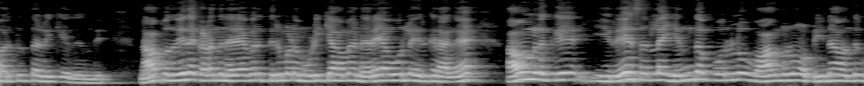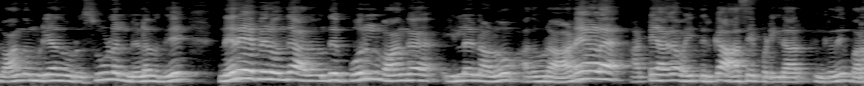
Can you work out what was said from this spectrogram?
வருத்தத்தை அளிக்கிறது வந்து. நாற்பது வயதை கடந்து நிறையா பேர் திருமணம் முடிக்காமல் நிறையா ஊரில் இருக்கிறாங்க. அவங்களுக்கு ரேசரில் எந்த பொருளும் வாங்கணும் அப்படின்னா வந்து வாங்க முடியாத ஒரு சூழல் நிலவுது. நிறைய பேர் வந்து அதை வந்து பொருள் வாங்க இல்லைனாலும் அது ஒரு அடையாள அட்டையாக வைத்திருக்க ஆசைப்படுகிறார்ங்கிறது பரத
